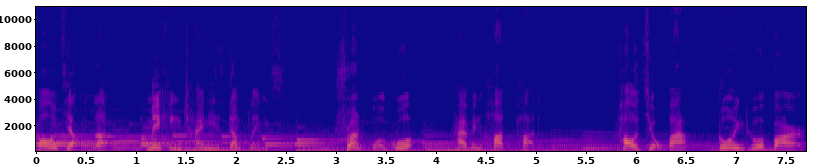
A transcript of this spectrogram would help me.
包饺子, making Chinese dumplings, 涮火锅, having hot pot, 泡酒吧, going to a bar,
